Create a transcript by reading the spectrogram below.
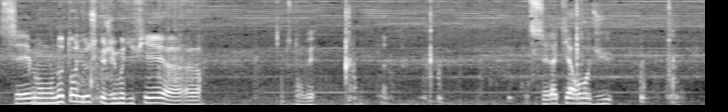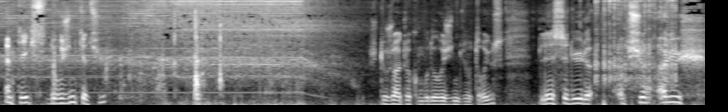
C'est mon Notorious que j'ai modifié. Euh, alors, tout enlevé. C'est la carreau du MTX d'origine qu'il a dessus. Je suis toujours avec le combo d'origine du Notorious. Les cellules option alu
